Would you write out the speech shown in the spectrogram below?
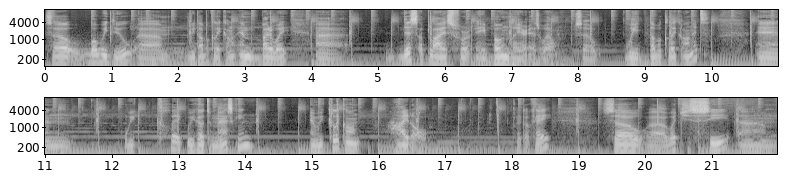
So what we do, um, we double click on it, and by the way, uh, this applies for a bone layer as well. So we double click on it and we click we go to masking and we click on hide all. Click OK. So uh, what you see um,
